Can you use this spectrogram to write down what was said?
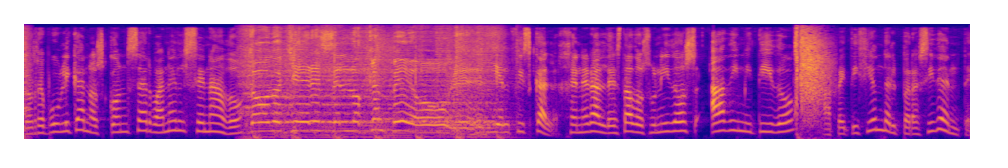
Los republicanos conservan el Senado. Todo quiere ser los campeones. Y el fiscal general de Estados Unidos ha dimitido a petición del presidente,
